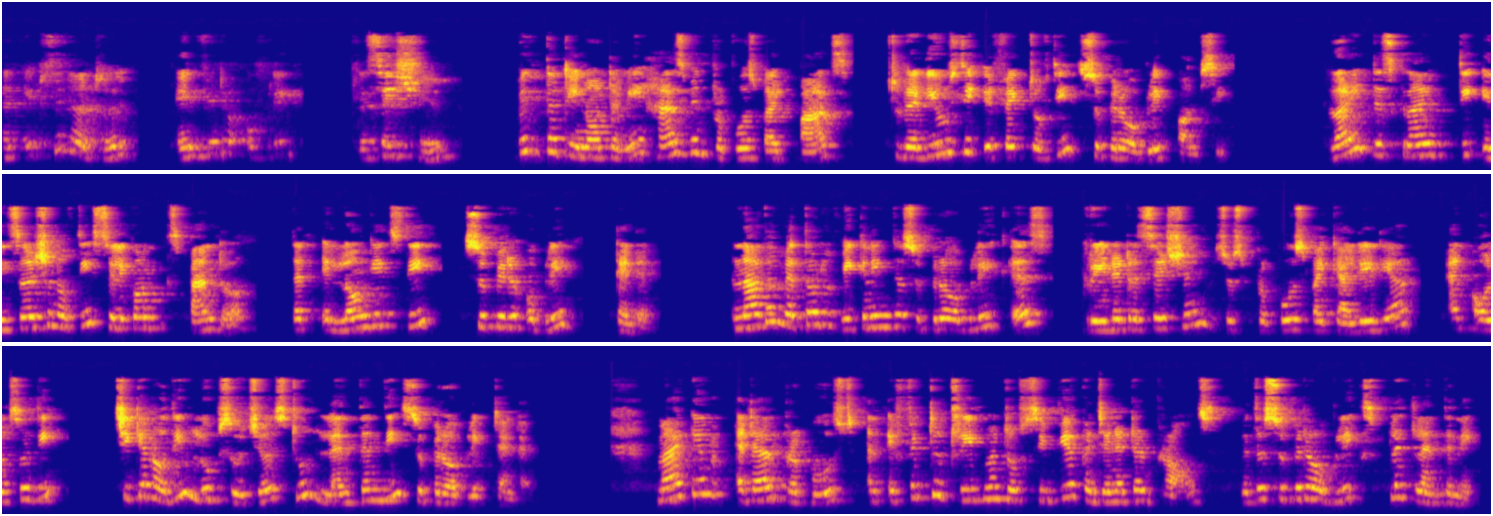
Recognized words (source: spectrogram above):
An ipsilateral inferior oblique recession with the tenotomy has been proposed by Parks to reduce the effect of the superior oblique palsy. Wright described the insertion of the silicone expander that elongates the superior oblique tendon. Another method of weakening the superior oblique is graded recession, which was proposed by Caldeira, and also the chicken or the loop sutures to lengthen the superior oblique tendon. McAdam et al. proposed an effective treatment of severe congenital Browns with the superior oblique split lengthening.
